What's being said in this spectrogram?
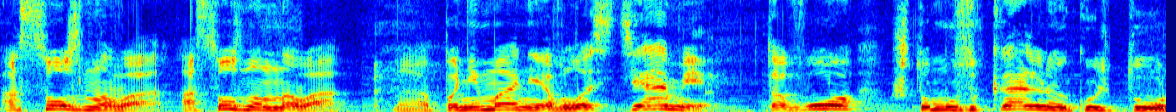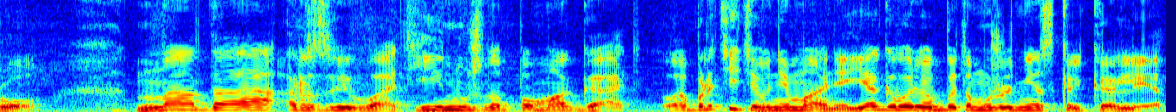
осознанного, осознанного э, понимания властями того, что музыкальную культуру надо развивать, ей нужно помогать. Обратите внимание, я говорю об этом уже несколько лет.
